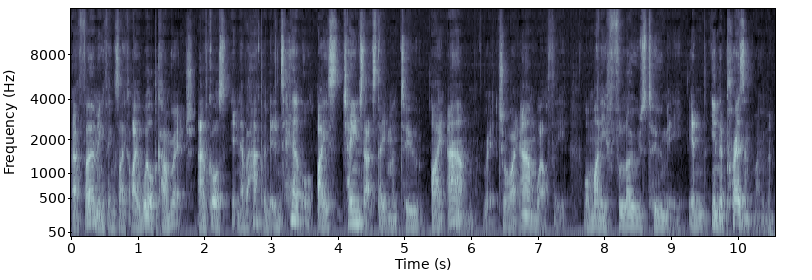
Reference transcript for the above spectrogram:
affirming things like, I will become rich. And of course, it never happened until I changed that statement to, I am rich or I am wealthy or money flows to me in, in the present moment.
